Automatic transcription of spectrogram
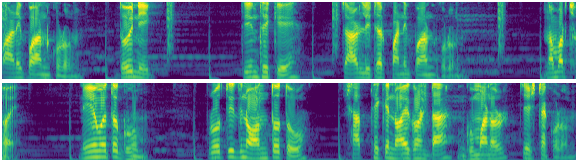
পানি পান করুন। দৈনিক তিন থেকে চার লিটার পানি পান করুন। নাম্বার ছয়, নিয়মিত ঘুম। প্রতিদিন অন্তত সাত থেকে নয় ঘণ্টা ঘুমানোর চেষ্টা করুন।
